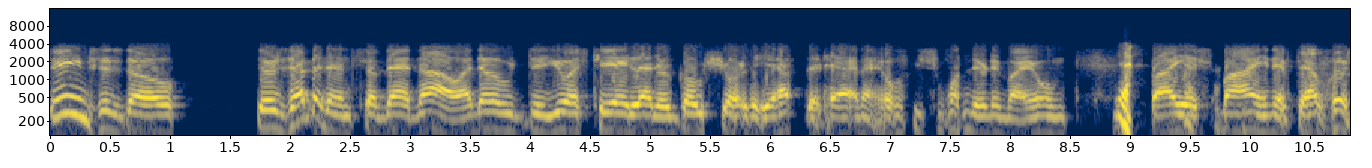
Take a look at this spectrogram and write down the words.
seems as though there's evidence of that now. I know the USTA let her go shortly after that, and I always wondered in my own biased mind if that was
